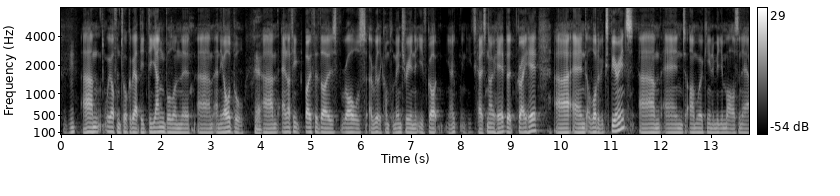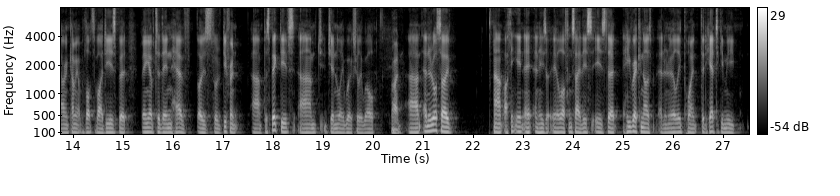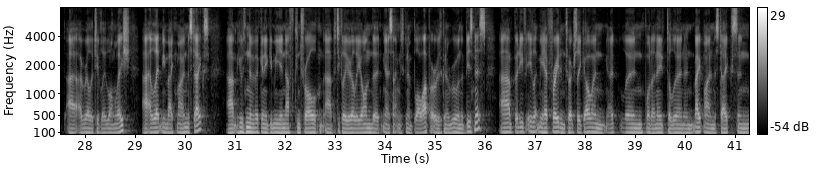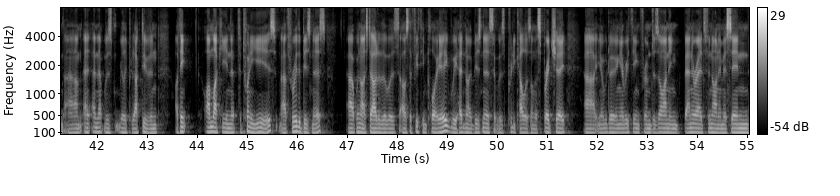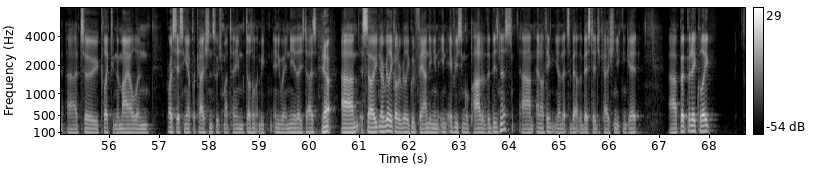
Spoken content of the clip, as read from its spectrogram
Um, we often talk about the, the young bull and the um, and the old bull, Yeah. um, and I think both of those roles are really complementary in that you've got, you know, in his case, no hair but grey hair, uh, and a lot of experience. Um, and I'm working at a million miles an hour and coming up with lots of ideas, but being able to then have those sort of different uh, perspectives um, generally works really well. Right. Um, and it also, um, I think, and- and he'll often say this, is that he recognised at an early point that he had to give me uh, a relatively long leash uh, and let me make my own mistakes. Um, he was never going to give me enough control, uh, particularly early on, that you know something was going to blow up or it was going to ruin the business. Uh, but he, he let me have freedom to actually go and you know, learn what I needed to learn and make my own mistakes, and, um, and and that was really productive. And I think I'm lucky in that for 20 years uh, through the business, uh, when I started, there was I was the fifth employee. We had no business. It was pretty colours on a spreadsheet. Uh, you know, we're doing everything from designing banner ads for 9MSN uh, to collecting the mail and processing applications, which my team doesn't let me anywhere near these days. Yeah. Um, so you know, really got a really good founding in, in every single part of the business, um, and I think you know that's about the best education you can get. Uh, but but equally,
